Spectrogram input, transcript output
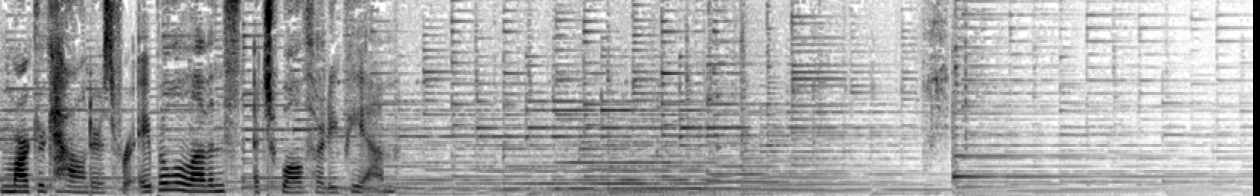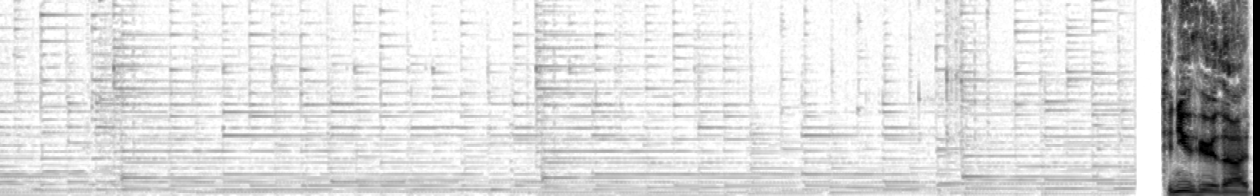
Mark your calendars for April 11th at 12:30 p.m. Can you hear that?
